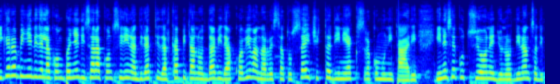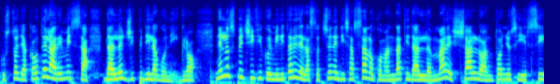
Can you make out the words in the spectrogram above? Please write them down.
I carabinieri della compagnia di Sala Consilina diretti dal capitano Davide Acquaviva hanno arrestato sei cittadini extracomunitari in esecuzione di un'ordinanza di custodia cautelare emessa dal GIP di Lago Negro. Nello specifico i militari della stazione di Sassano comandati dal maresciallo Antonio Sirsi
